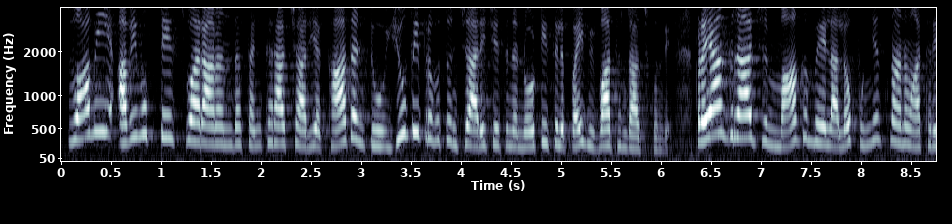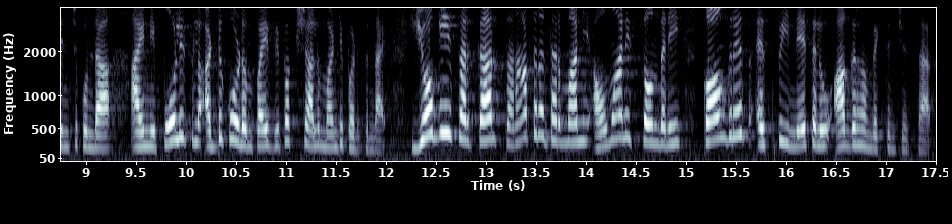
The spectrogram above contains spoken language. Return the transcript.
స్వామి అవిముక్తేశ్వరానంద శంకరాచార్య కాదంటూ యూపీ ప్రభుత్వం జారీ చేసిన నోటీసులపై వివాదం రాజుకుంది. ప్రయాగ్రాజ్ మాఘమేళాలో పుణ్యస్నానం ఆచరించకుండా ఆయన్ని పోలీసులు అడ్డుకోవడంపై విపక్షాలు మండిపడుతున్నాయి. యోగి సర్కార్ సనాతన ధర్మాన్ని అవమానిస్తోందని కాంగ్రెస్ ఎస్పీ నేతలు ఆగ్రహం వ్యక్తం చేశారు.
